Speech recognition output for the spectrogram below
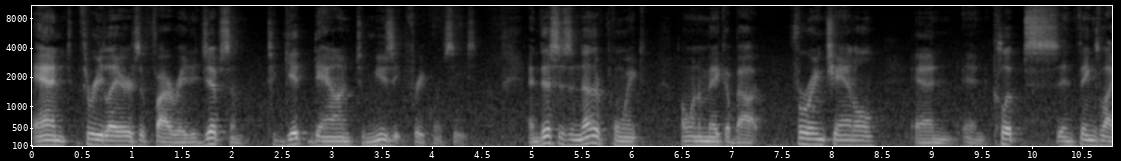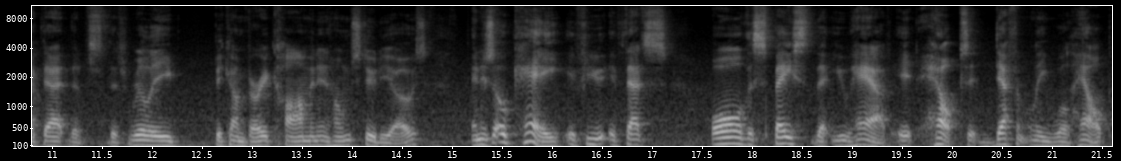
and three layers of fire rated gypsum to get down to music frequencies. And this is another point I want to make about furring channel and and clips and things like that that's that's really become very common in home studios. And it's okay if you if that's all the space that you have it helps it definitely will help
